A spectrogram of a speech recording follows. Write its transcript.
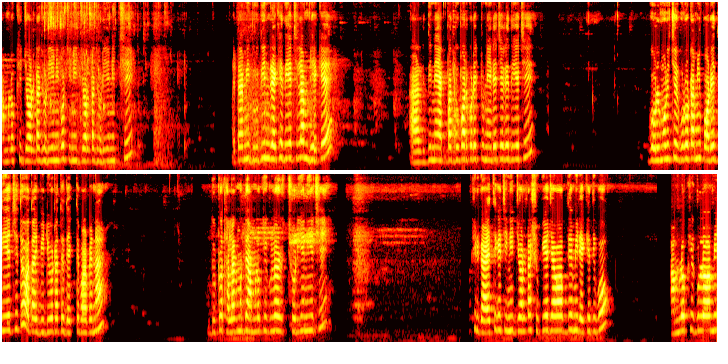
আমলকির জলটা ঝরিয়ে নিব, চিনির জলটা ঝরিয়ে নিচ্ছি। এটা আমি দুদিন রেখে দিয়েছিলাম ঢেকে। আর দিনে একবার, দুবার করে একটু নেড়ে চেড়ে দিয়েছি। গোলমরিচের গুঁড়োটা আমি পরে দিয়েছি তো, তাই ভিডিওটাতে দেখতে পারবে না। দুটো থালার মধ্যে আমলকিগুলো ছড়িয়ে নিয়েছি। আমলকির গায়ে থেকে চিনির জলটা শুকিয়ে যাওয়া অবধি আমি রেখে দিব। আমলক্ষীগুলো আমি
